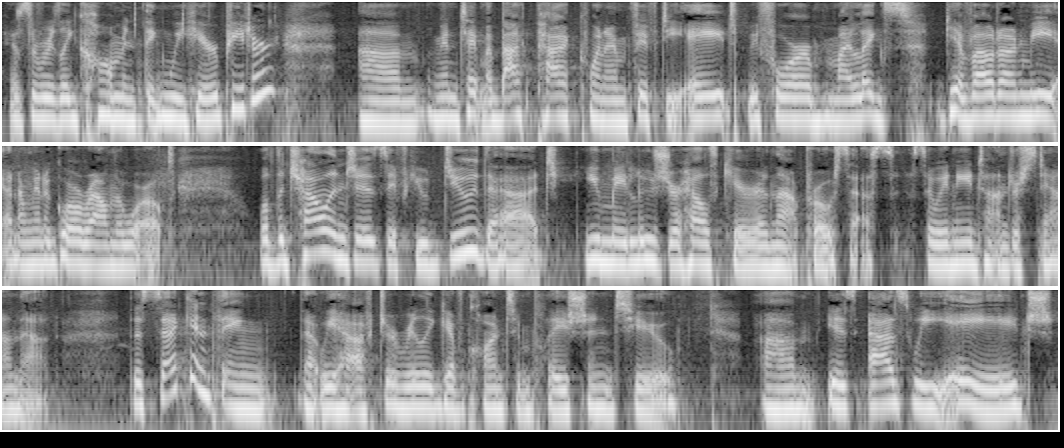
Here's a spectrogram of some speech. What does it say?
It's a really common thing we hear, Peter. Um, I'm going to take my backpack when I'm 58 before my legs give out on me, and I'm going to go around the world. Well, the challenge is if you do that, you may lose your health care in that process. So we need to understand that. The second thing that we have to really give contemplation to um, is as we age,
